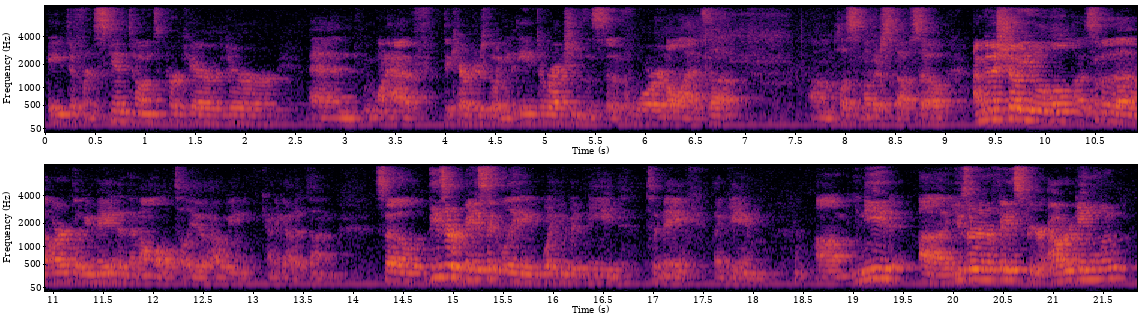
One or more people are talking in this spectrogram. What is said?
eight different skin tones per character, and we want to have the characters going in eight directions instead of four, it all adds up um, plus some other stuff. So I'm going to show you a little uh, some of the art that we made, and then I'll, I'll tell you how we kind of got it done. So these are basically what you would need to make a game. Um, you need a user interface for your outer game loop.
